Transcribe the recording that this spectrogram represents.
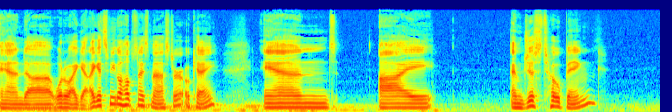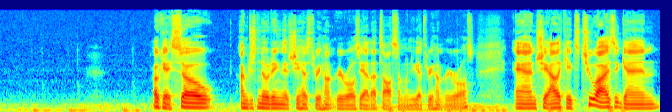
And uh, what do I get? I get Smeagol helps nice master, okay. And I am just hoping. Okay, so I'm just noting that she has three hunt rerolls. Yeah, that's awesome when you get three hunt rerolls. And she allocates two eyes again.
